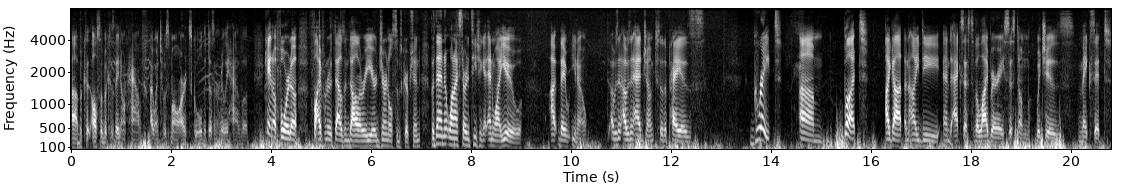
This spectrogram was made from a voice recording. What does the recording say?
Uh, because also because they don't have. I went to a small art school that doesn't really have a can't afford a five hundred thousand dollar a year journal subscription. But then when I started teaching at NYU, I, they you know I was an, I was an adjunct, so the pay is great, um, but I got an ID and access to the library system, which is makes it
